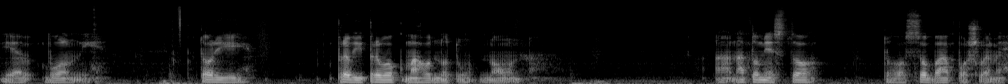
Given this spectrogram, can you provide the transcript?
je voľný, ktorý prvý prvok má hodnotu known. A na to miesto toho soba pošleme.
